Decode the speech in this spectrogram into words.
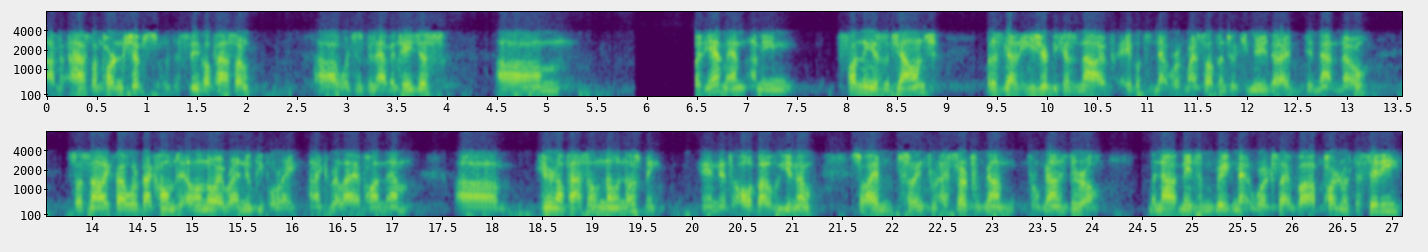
I've, I have some partnerships with the city of El Paso, uh, which has been advantageous. Um, but yeah, man, I mean, funding is a challenge, but it's gotten easier because now I'm able to network myself into a community that I did not know. So it's not like if I went back home to Illinois where I knew people, right? I could rely upon them. Um, here in El Paso, no one knows me, and it's all about who you know. So I'm starting. From, I started from ground from ground zero, but now I've made some great networks. I've uh, partnered with the city,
